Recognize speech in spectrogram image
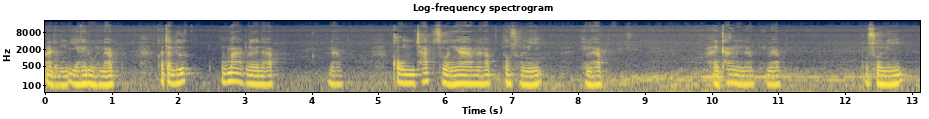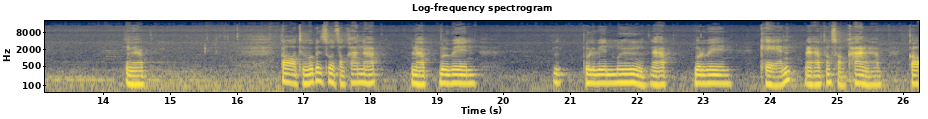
อะเดี๋ยวผมเอียงให้ดูเห็นไหมครับ ก็จะลึกมากๆเลยนะครับนะครับ คมชัดสวยงามนะครับ ตรงส่วนนี้เห็นไหมครับอีกข้างหนึ่งนะครับเห็นไหมครับ รงส่วนนี้เห็นไหมครับ ก็ถือว่าเป็นส่วนสำคัญนะครับนะครับบริเวณบริเวณมือนะครับ บริเวณแขนนะครับ ทั้งสองข้างนะครับ ก็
